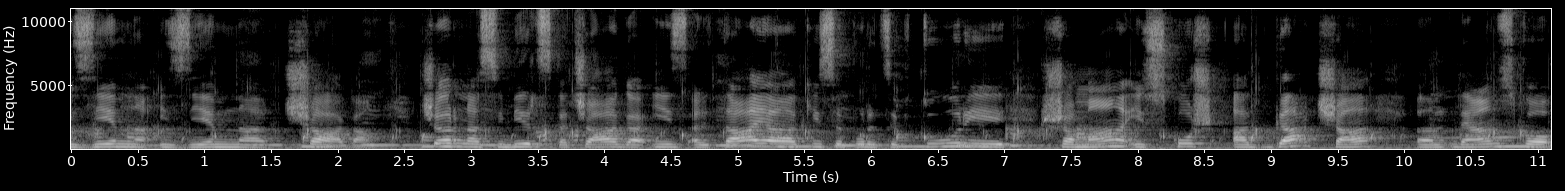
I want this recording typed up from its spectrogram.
izjemna, izjemna čaga. Črna sibirska čaga iz Altaja, ki se po recepturi šamana iz koš agača. Dejansko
